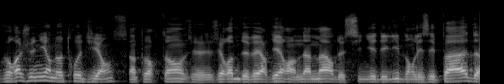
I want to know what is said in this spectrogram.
On veut rajeunir notre audience, c'est important. Jérôme de Verdière en a marre de signer des livres dans les EHPAD.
